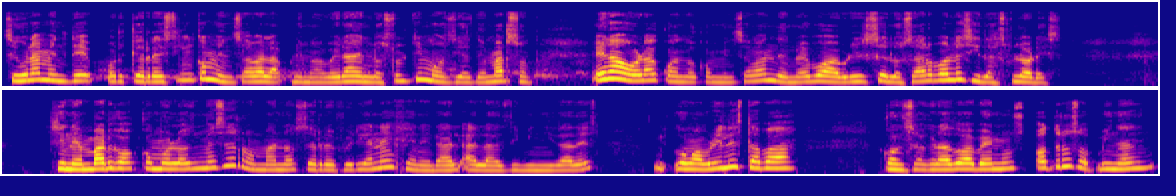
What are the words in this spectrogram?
seguramente porque recién comenzaba la primavera en los últimos días de marzo. Era ahora cuando comenzaban de nuevo a abrirse los árboles y las flores. Sin embargo, como los meses romanos se referían en general a las divinidades, y como abril estaba consagrado a Venus, otros opinan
